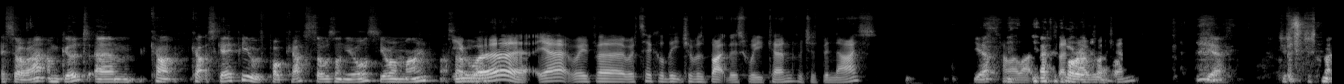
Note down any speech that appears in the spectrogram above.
It's all right. I'm good. Um, can't can't escape you with podcasts. I was on yours. You're on mine. That's you were, yeah. We've uh, we've tickled each other's back this weekend, which has been nice. Yeah. How I like to spend my Metaphorically. weekend. yeah. Just just me-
